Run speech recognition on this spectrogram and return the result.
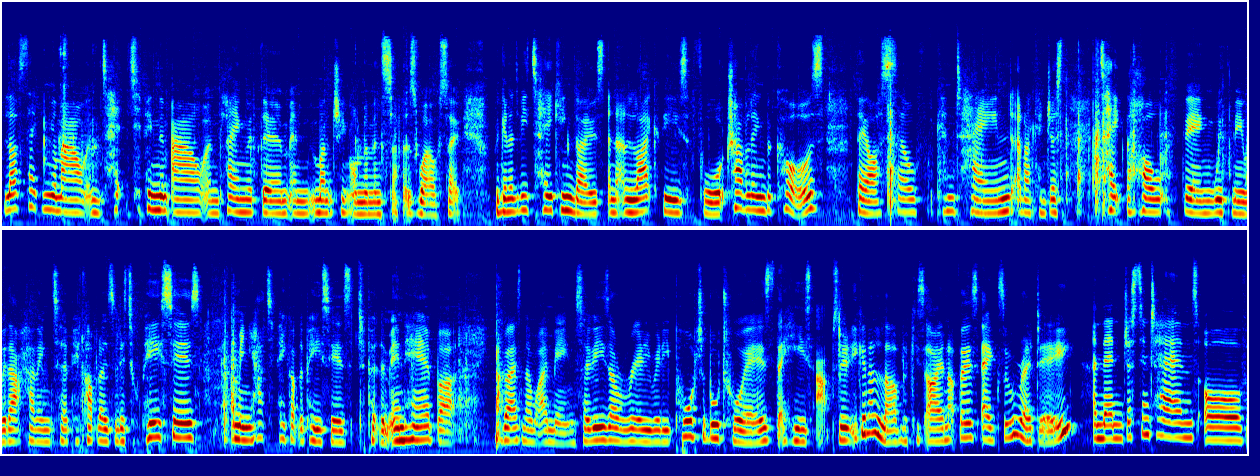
loves taking them out and tipping them out and playing with them and munching on them and stuff as well. So we're going to be taking those and I like these for traveling because they are self-contained and I can just take the whole thing with me without having to pick up loads of little pieces. I mean, you have to pick up the pieces to put them in here, but you guys know what I mean. So these are really, really portable toys that he's absolutely going to love. Look, he's eyeing up those eggs already. And then just in terms of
